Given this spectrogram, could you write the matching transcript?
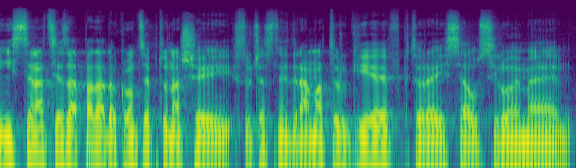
Inscenácia zapadá do konceptu našej súčasnej dramaturgie, v ktorej sa usilujeme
